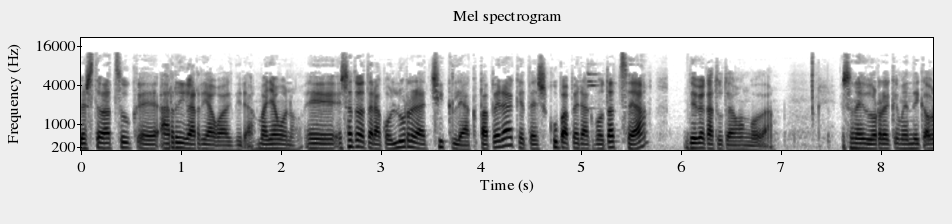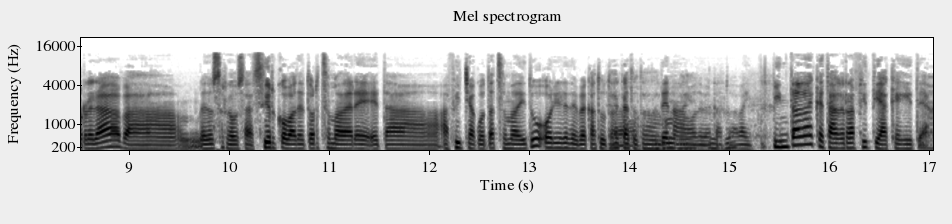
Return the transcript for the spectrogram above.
beste batzuk e, harrigarriagoak dira. Baina, bueno, e, esatu baterako lurrera txikleak paperak eta eskupaperak botatzea, debekatuta egongo da. Esan nahi du horrek emendik aurrera, ba, edo zer gauza, zirko bat etortzen badare eta afitxak botatzen baditu, hori ere debekatuta, debekatuta dago, dena dago debekatuta, bai. Pintadak eta grafitiak egitea.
